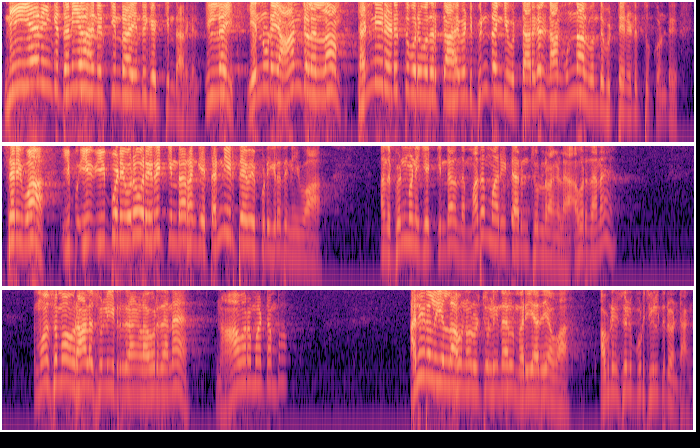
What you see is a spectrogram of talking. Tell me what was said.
நீ ஏன் இங்கு தனியாக நிற்கின்றாய் என்று கேட்கின்றார்கள். இல்லை என்னுடைய ஆண்கள் எல்லாம் தண்ணீர் எடுத்து வருவதற்காக வேண்டி பின்தங்கி விட்டார்கள். நான் முன்னால் வந்து விட்டேன் எடுத்துக்கொண்டு. சரி வா இப்ப- இ- இப்படி ஒருவர் இருக்கின்றார் அங்கே தண்ணீர் தேவைப்படுகிறது நீ வா. அந்த பெண்மணி கேட்கின்றார் அந்த மதம் மாறிட்டாருன்னு சொல்றாங்களா அவர் தானே? மோசமா ஒரு ஆளை சொல்லிட்டு இருக்காங்களா அவர் தானே? நான் வர மாட்டேன்பா அல்லாஹன் அவர்கள் சொல்லுகிறார்கள் மரியாதையா வா அப்படின்னு சொல்லி பிடிச்சி இழுத்துட்டு வந்துட்டாங்க.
